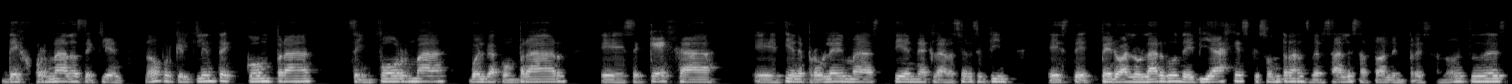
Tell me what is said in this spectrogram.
de jornadas de cliente, ¿no? Porque el cliente compra, se informa, vuelve a comprar, eh, se queja, eh, tiene problemas, tiene aclaraciones, en fin, este, pero a lo largo de viajes que son transversales a toda la empresa, ¿no? Entonces,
